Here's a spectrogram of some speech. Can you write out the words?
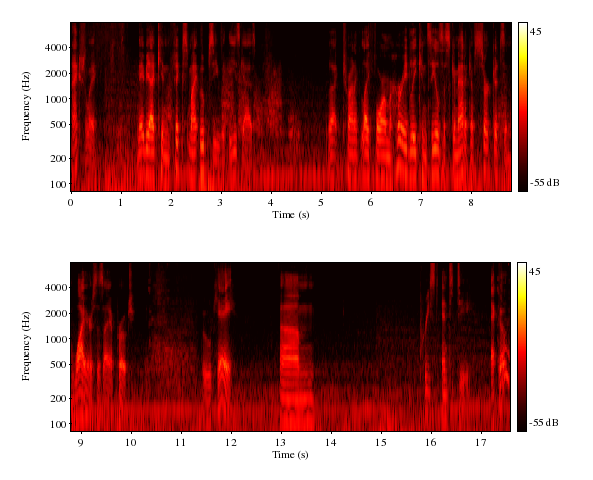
Actually, maybe I can fix my oopsie with these guys. Electronic life form hurriedly conceals a schematic of circuits and wires as I approach. Okay. Um, priest entity. Echo?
